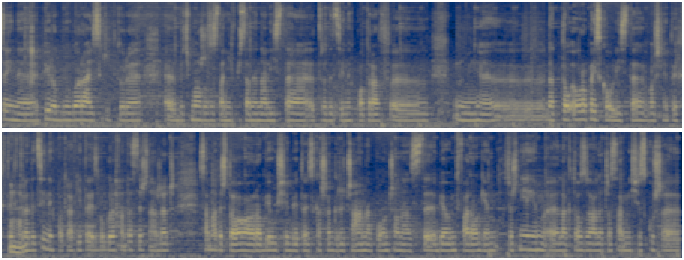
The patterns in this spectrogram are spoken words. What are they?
tradycyjny pirog biłgorajski, który e, być może zostanie wpisany na listę tradycyjnych potraw, e, mm, e, na tą europejską listę właśnie tych, tych Mhm. tradycyjnych potraw i to jest w ogóle fantastyczna rzecz. Sama też to robię u siebie, to jest kasza gryczana połączona z białym twarogiem, chociaż nie jem laktozy, ale czasami się skuszę,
